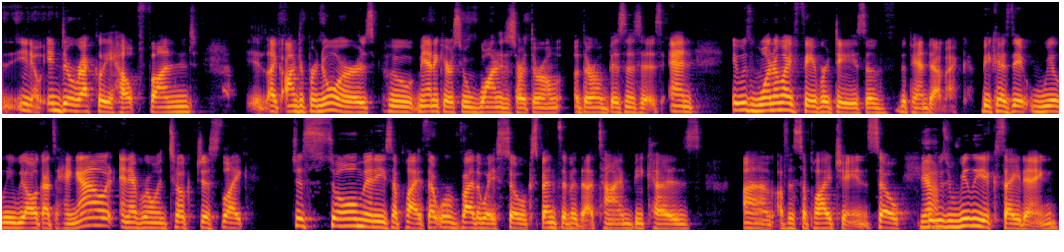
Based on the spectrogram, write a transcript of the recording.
you know indirectly help fund like entrepreneurs who manicurists who wanted to start their own their own businesses and it was one of my favorite days of the pandemic because it really we all got to hang out and everyone took just like just so many supplies that were by the way so expensive at that time because um, of the supply chain. So yeah. it was really exciting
